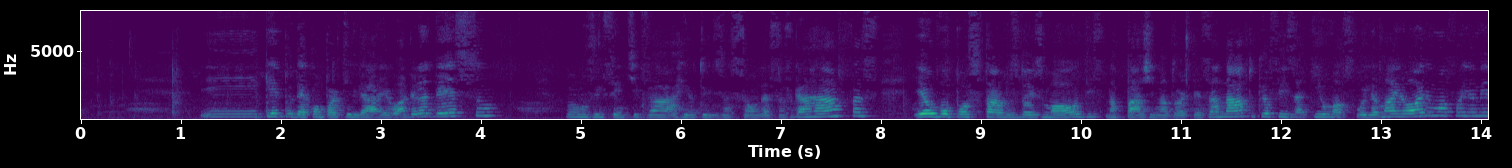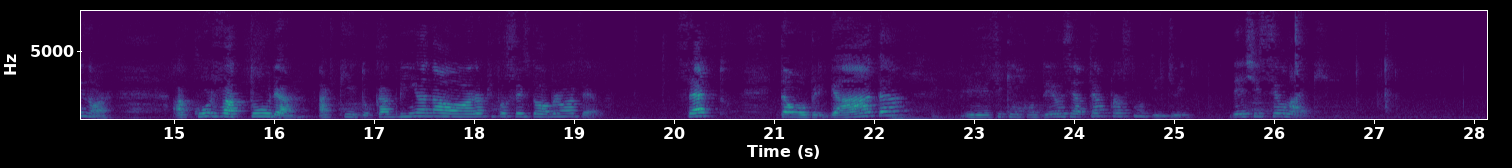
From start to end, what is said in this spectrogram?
E quem puder compartilhar, eu agradeço. Vamos incentivar a reutilização dessas garrafas. Eu vou postar os dois moldes na página do artesanato, que eu fiz aqui uma folha maior e uma folha menor. A curvatura aqui do cabinho é na hora que vocês dobram a vela, certo? Então, obrigada, fiquem com Deus e até o próximo vídeo. Deixe seu like.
